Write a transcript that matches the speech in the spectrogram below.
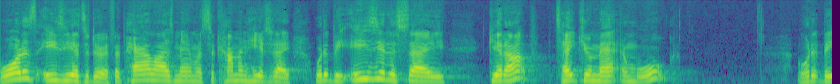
What is easier to do? If a paralyzed man was to come in here today, would it be easier to say, Get up, take your mat, and walk? Or would it be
